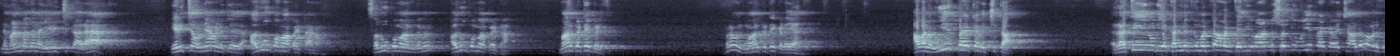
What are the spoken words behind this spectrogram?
இந்த மன்மதனை எரிச்சுக்கார எரிச்ச உடனே அவனுக்கு அரூபமா போயிட்டான் அவன் சரூபமா இருந்தவன் அரூபமா போயிட்டான். மார்க்கெட்டே போயிடுது அப்புறம் அவனுக்கு மார்க்கெட்டே கிடையாது. அவனை உயிர் பழக்க வச்சுட்டா. ரத்தியினுடைய கண்ணுக்கு மட்டும் அவன் தெரியுமான்னு சொல்லி உயிர் பழக்க வச்சாலும் அவனுக்கு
